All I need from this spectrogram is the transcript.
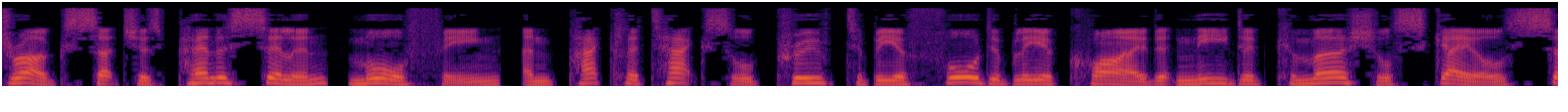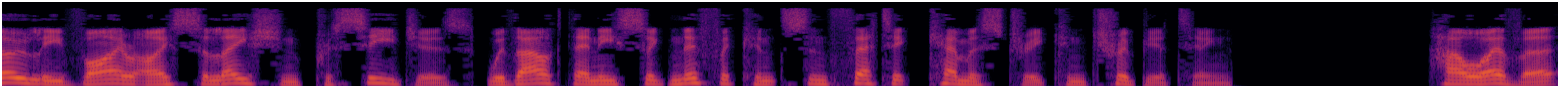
Drugs such as penicillin, morphine, and paclitaxel proved to be affordably acquired at needed commercial scales solely via isolation procedures without any significant synthetic chemistry contributing. However,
